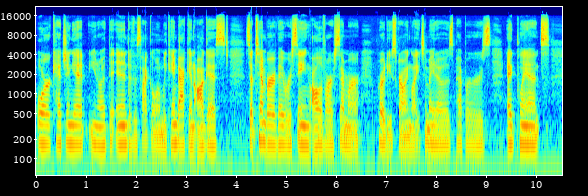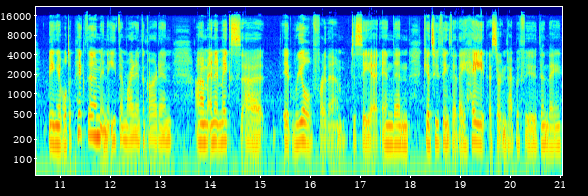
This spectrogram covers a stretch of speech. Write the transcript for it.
or catching it, you know, at the end of the cycle. When we came back in August, September, they were seeing all of our summer produce growing like tomatoes, peppers, eggplants, being able to pick them and eat them right in the garden. Um, and it makes uh, it real for them to see it. And then kids who think that they hate a certain type of food, then they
